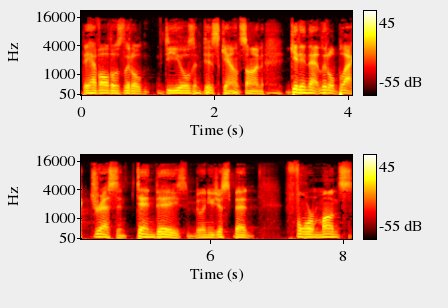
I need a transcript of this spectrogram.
they have all those little deals and discounts on getting that little black dress in 10 days when you just spent four months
